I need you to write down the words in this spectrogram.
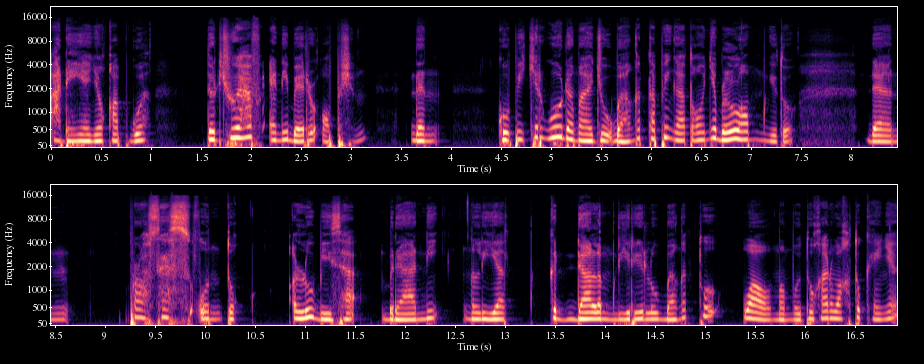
adanya nyokap gue don't you have any better option dan gue pikir gue udah maju banget tapi nggak taunya belum gitu. Dan proses untuk lu bisa berani ngeliat ke dalam diri lu banget tuh wow membutuhkan waktu kayaknya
